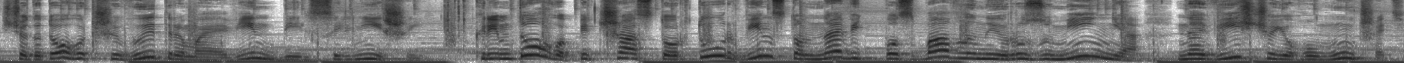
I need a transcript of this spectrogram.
щодо того, чи витримає він біль сильніший. Крім того, під час тортур Вінстон навіть позбавлений розуміння, навіщо його мучать.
